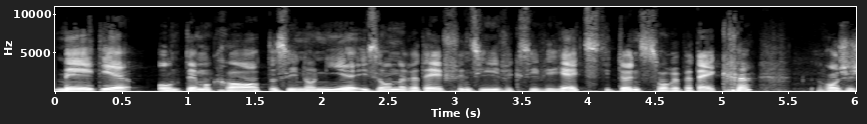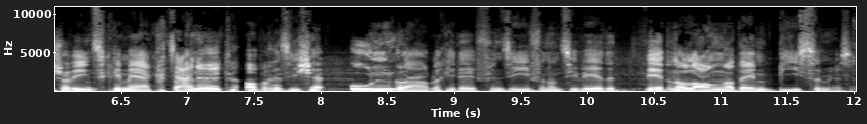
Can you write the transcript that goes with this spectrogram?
Medien und Demokraten sind noch nie in so einer Defensive gewesen wie jetzt. Die tun es zwar überdecken, Roger Schawinski merkt es auch nicht, aber es ist eine unglaubliche Defensive und sie werden, werden noch lange an dem beißen müssen.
